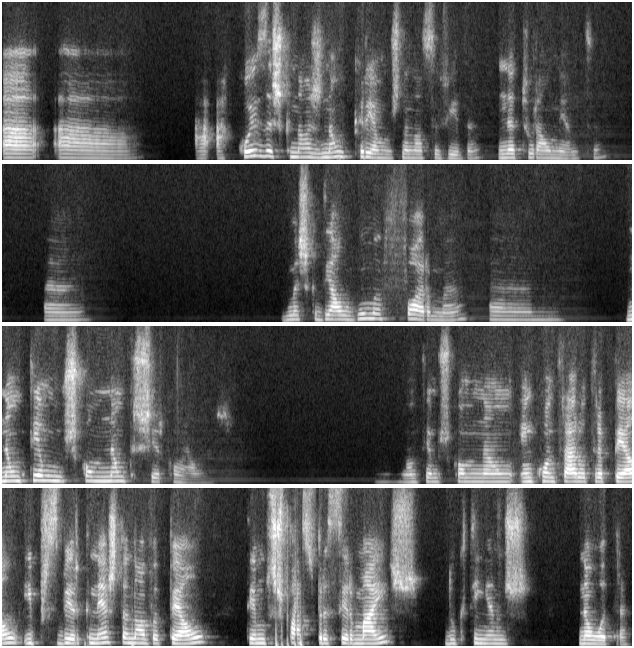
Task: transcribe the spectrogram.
Há, há, há, há coisas que nós não queremos na nossa vida, naturalmente. Uh, mas que de alguma forma hum, não temos como não crescer com elas. Não temos como não encontrar outra pele e perceber que nesta nova pele temos espaço para ser mais do que tínhamos na outra.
